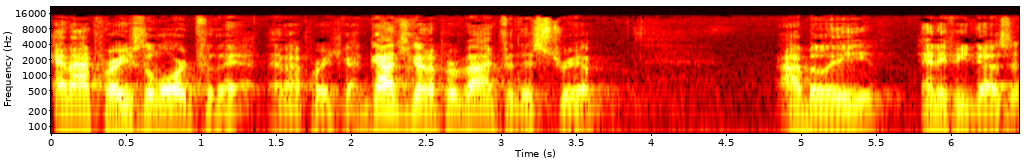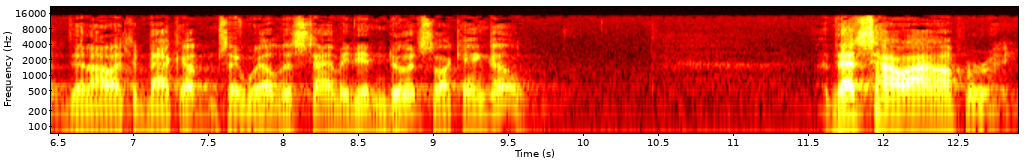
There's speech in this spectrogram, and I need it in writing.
And I praise the Lord for that. And I praise God. God's going to provide for this trip, I believe. And if He doesn't, then I'll have to back up and say, well, this time He didn't do it, so I can't go. That's how I operate.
